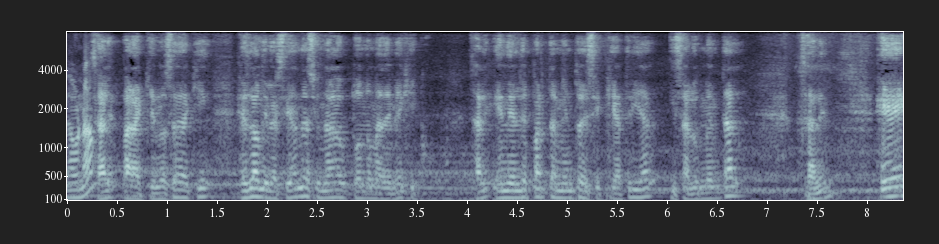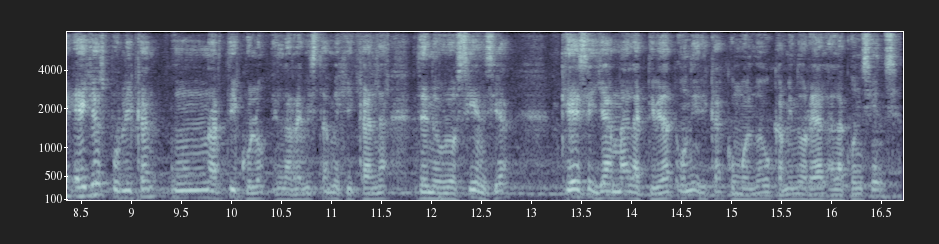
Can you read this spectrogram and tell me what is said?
¿La UNAM? ¿Sale? Para quien no sea de aquí, es la Universidad Nacional Autónoma de México. ¿Sale? En el Departamento de Psiquiatría y Salud Mental. ¿Sale? Eh, ellos publican un artículo en la revista mexicana de neurociencia que se llama La actividad onírica como el nuevo camino real a la conciencia.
